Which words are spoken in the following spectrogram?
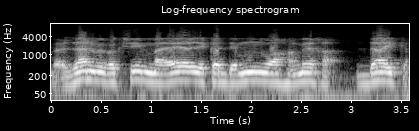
ועל זה אנו מבקשים מהר יקדמונו רחמך, דייקה,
